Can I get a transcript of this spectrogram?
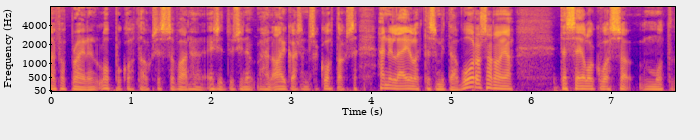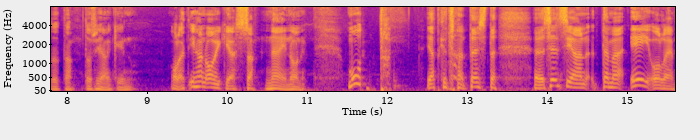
Life of Brianin loppukohtauksessa, vaan hän esiintyi siinä vähän aikaisemmassa kohtauksessa. Hänellä ei ole tässä mitään vuorosanoja tässä elokuvassa, mutta tota, tosiaankin olet ihan oikeassa, näin on. Mutta jatketaan tästä. Sen sijaan tämä ei ole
